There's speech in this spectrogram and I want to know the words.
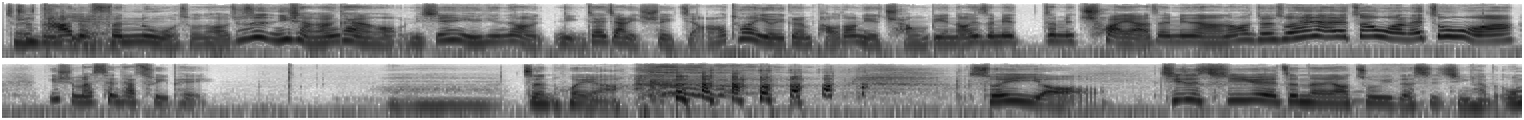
就是他的愤怒，我收到，就是你想看看哈，你现在有一天这样，你在家里睡觉，然后突然有一个人跑到你的床边，然后在那边在那边踹啊，在那边啊，然后就会说：“哎，来来抓我，来抓我啊！”你为什么要扇他脆配？哦，真会啊！所以哦，其实七月真的要注意的事情，还不，我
